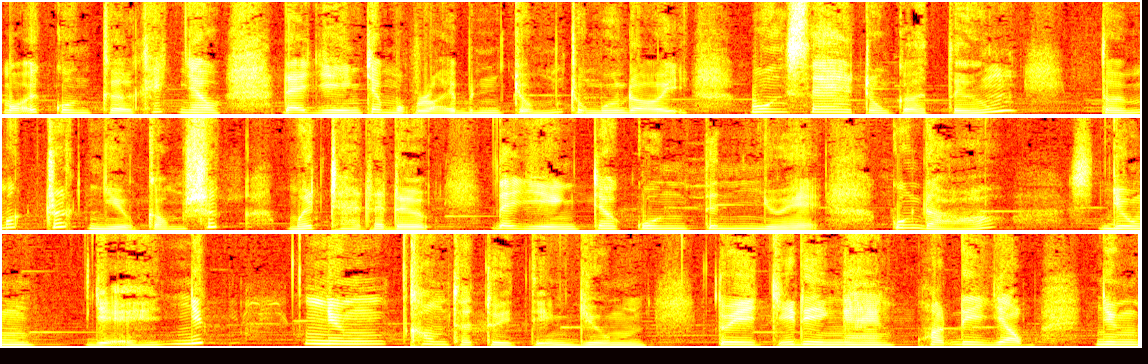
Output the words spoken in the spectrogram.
Mỗi quân cờ khác nhau, đại diện cho một loại binh chủng trong quân đội, quân xe trong cờ tướng, tôi mất rất nhiều công sức mới tra ra được. Đại diện cho quân tinh nhuệ quân đỏ dùng dễ nhất nhưng không thể tùy tiện dùng. Tuy chỉ đi ngang hoặc đi dọc, nhưng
